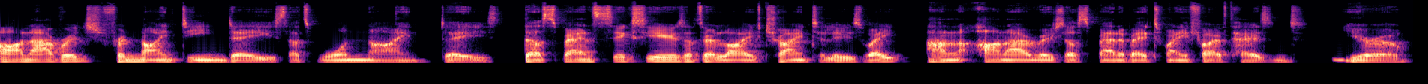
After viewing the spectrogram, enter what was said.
on average for 19 days. That's one nine days. They'll spend six years of their life trying to lose weight. And on average, they'll spend about 25,000 euro,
